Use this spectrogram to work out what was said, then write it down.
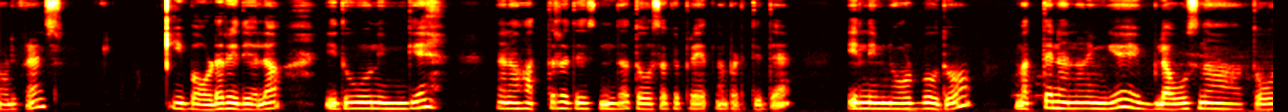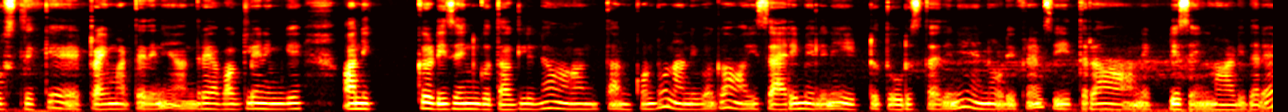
ನೋಡಿ ಫ್ರೆಂಡ್ಸ್ ಈ ಬಾರ್ಡರ್ ಇದೆಯಲ್ಲ, ಇದು ನಿಮಗೆ ನಾನು ಹತ್ತಿರದಿಂದ ತೋರ್ಸೋಕ್ಕೆ ಪ್ರಯತ್ನ ಪಡ್ತಿದ್ದೆ. ಇಲ್ಲಿ ನೀವು ನೋಡ್ಬೋದು. ಮತ್ತು ನಾನು ನಿಮಗೆ ಬ್ಲೌಸ್ನ ತೋರಿಸ್ಲಿಕ್ಕೆ ಟ್ರೈ ಮಾಡ್ತಾಯಿದ್ದೀನಿ ಅಂದರೆ ಆವಾಗಲೇ ನಿಮಗೆ ಆ ನಿಕ್ ಡಿಸೈನ್ ಗೊತ್ತಾಗಲಿಲ್ಲ ಅಂತ ಅಂದ್ಕೊಂಡು ನಾನಿವಾಗ ಈ ಸ್ಯಾರಿ ಮೇಲೇ ಇಟ್ಟು ತೋರಿಸ್ತಾ ಇದ್ದೀನಿ. ನೋಡಿ ಫ್ರೆಂಡ್ಸ್, ಈ ಥರ ನೆಕ್ ಡಿಸೈನ್ ಮಾಡಿದ್ದಾರೆ.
